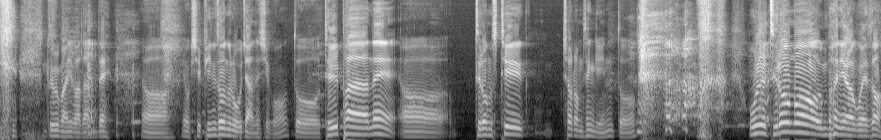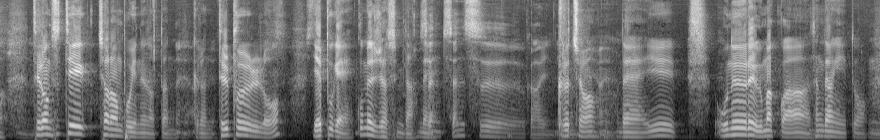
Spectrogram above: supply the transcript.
교육을 많이 받았는데 어, 역시 빈손으로 오지 않으시고 또 들판에 어, 드럼 스틱처럼 생긴 또 오늘 드러머 음반이라고 해서 드럼 스틱처럼 보이는 어떤 그런 들풀로 예쁘게 꾸며주셨습니다. 네. 센, 센스가 있는. 그렇죠. 네. 네, 이 오늘의 음악과 상당히 또 음.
